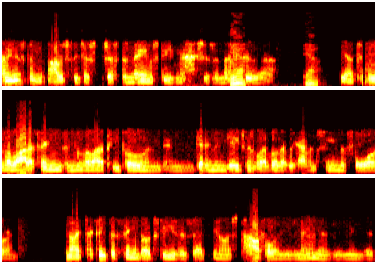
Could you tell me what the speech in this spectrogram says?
I mean it's been obviously just just the name steve nash is enough yeah. to uh, yeah. you know, to move a lot of things and move a lot of people and, and get an engagement level that we haven't seen before. And you know, I, I think the thing about Steve is that, you know, as powerful as his name is, I mean,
